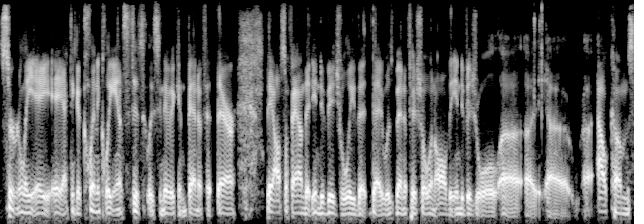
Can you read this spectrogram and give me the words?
certainly a, a I think a clinically and statistically significant benefit there. They also found that individually that that was beneficial in all the individual uh, uh, uh outcomes,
